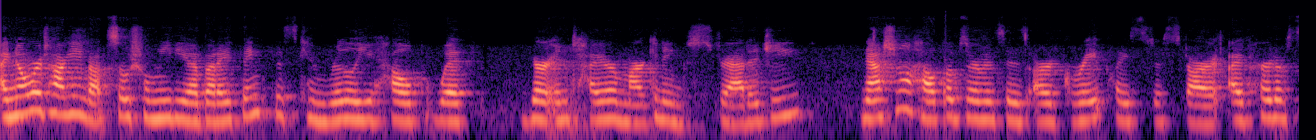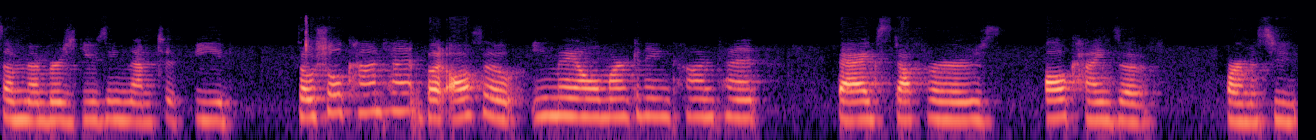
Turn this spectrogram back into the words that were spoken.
I know we're talking about social media, but I think this can really help with your entire marketing strategy. National health observances are a great place to start. I've heard of some members using them to feed social content, but also email marketing content, bag stuffers, all kinds of pharmacy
